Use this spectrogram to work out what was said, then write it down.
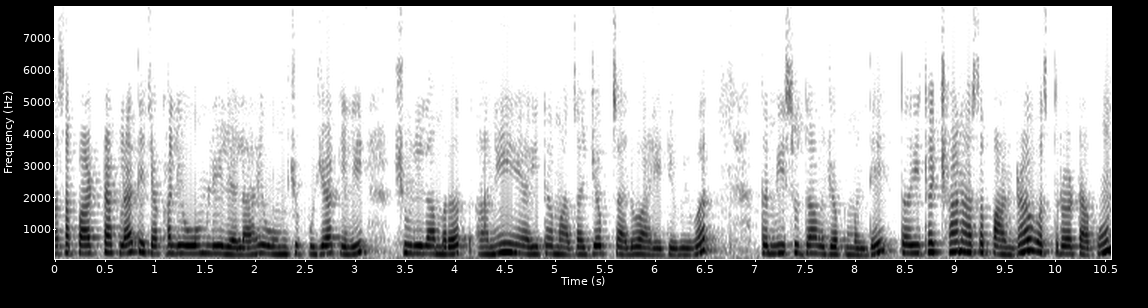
असा पाठ टाकला. त्याच्याखाली ओम लिहिलेला आहे. ओमची पूजा केली. शिवलीला मरत आणि इथं माझा जप चालू आहे टी व्हीवर तर मी सुद्धा जप म्हणते. तर इथं छान असं पांढरं वस्त्र टाकून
